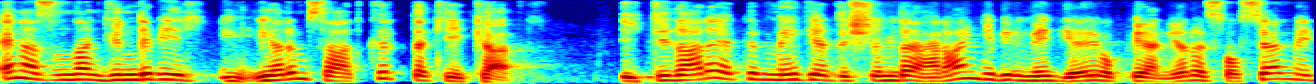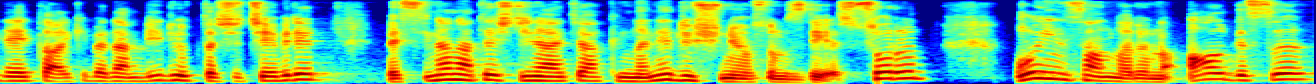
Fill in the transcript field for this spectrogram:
en azından günde bir yarım saat 40 dakika iktidara yakın medya dışında herhangi bir medyayı okuyan ya da sosyal medyayı takip eden bir yurttaşı çevirin ve Sinan Ateş cinayeti hakkında ne düşünüyorsunuz diye sorun. O insanların algısı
